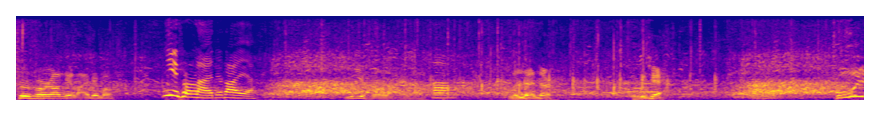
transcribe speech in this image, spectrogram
顺丰让你来的吗？逆风来的大爷逆风来的，啊，门在那儿，出去？出去，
